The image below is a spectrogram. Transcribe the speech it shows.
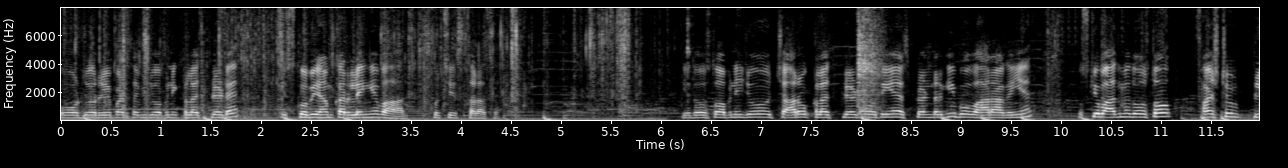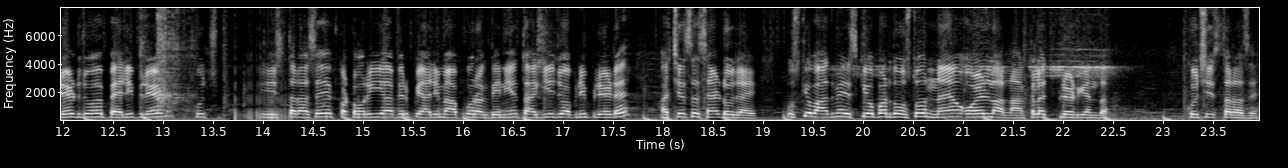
और जो रेपर से भी जो अपनी क्लच प्लेट है, इसको भी हम कर लेंगे बाहर, कुछ इस तरह से। ये दोस्तों, अपनी जो चारों क्लच प्लेट होती हैं स्प्लेंडर की, वो बाहर आ गई हैं। उसके बाद में दोस्तों, फ़र्स्ट प्लेट जो है, पहली प्लेट, कुछ इस तरह से कटोरी या फिर प्याली में आपको रख देनी है, ताकि ये जो अपनी प्लेट है, अच्छे से सेट हो जाए। उसके बाद में इसके ऊपर दोस्तों, नया ऑयल डालना, क्लच प्लेट के अंदर, कुछ इस तरह से।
